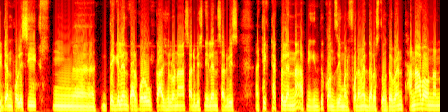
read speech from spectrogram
রিটার্ন পলিসি তে গেলেন, তারপরেও কাজ হলো না সার্ভিস নিলেন সার্ভিস ঠিকঠাক পেলেন না, আপনি কিন্তু কনজিউমার ফোরামের দ্বারস্থ হতে পারেন। থানা বা অন্যান্য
